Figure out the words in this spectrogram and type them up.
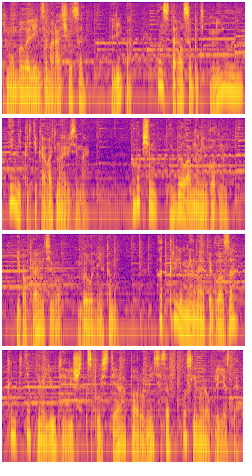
ему было лень заморачиваться, либо он старался быть милым и не критиковать мое резюме. В общем, было оно негодным, и поправить его было некому. Открыли мне на это глаза компетентные люди лишь спустя пару месяцев после моего приезда –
